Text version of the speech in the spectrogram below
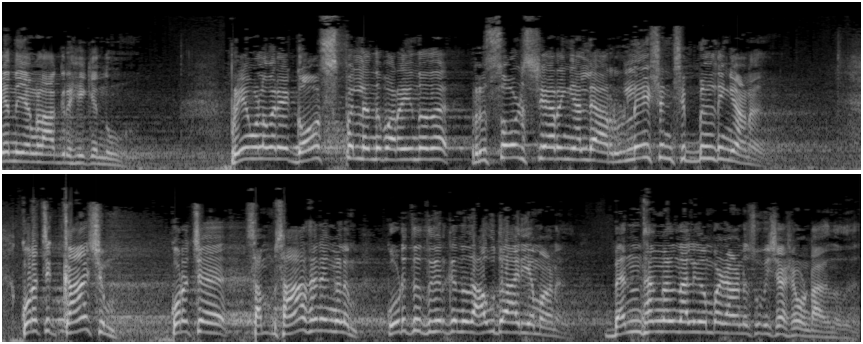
എന്ന് ഞങ്ങൾ ആഗ്രഹിക്കുന്നു. പ്രിയമുള്ളവരെ ഗോസ്പൽ എന്ന് പറയുന്നത് റിസോഴ്സ് ഷെയറിംഗ് അല്ല റിലേഷൻഷിപ്പ് ബിൽഡിംഗ് ആണ്. കുറച്ച് കാശും കുറച്ച് സാധനങ്ങളും കൊടുത്തു തീർക്കുന്നത് ഔദാര്യമാണ്. ബന്ധങ്ങൾ നൽകുമ്പോഴാണ് സുവിശേഷം ഉണ്ടാകുന്നത്.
